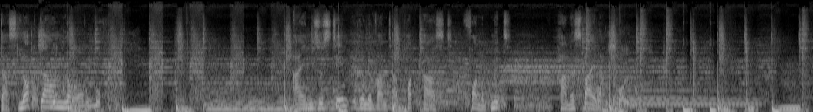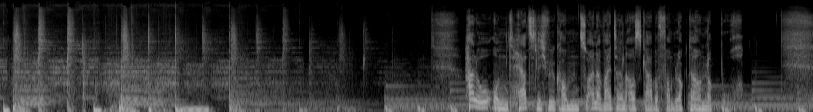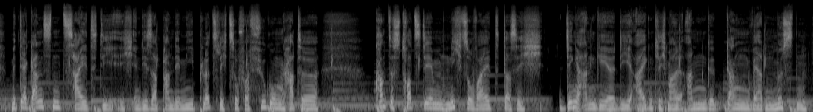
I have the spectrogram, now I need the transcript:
Das Lockdown Logbuch. Ein systemirrelevanter Podcast von und mit Hannes Weiland. Hallo und herzlich willkommen zu einer weiteren Ausgabe vom Lockdown Logbuch. Mit der ganzen Zeit, die ich in dieser Pandemie plötzlich zur Verfügung hatte, kommt es trotzdem nicht so weit, dass ich Dinge angehe, die eigentlich mal angegangen werden müssten.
